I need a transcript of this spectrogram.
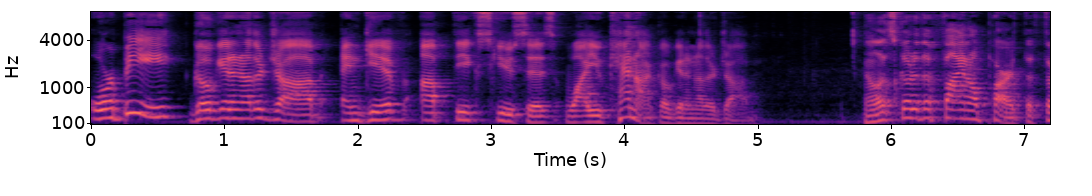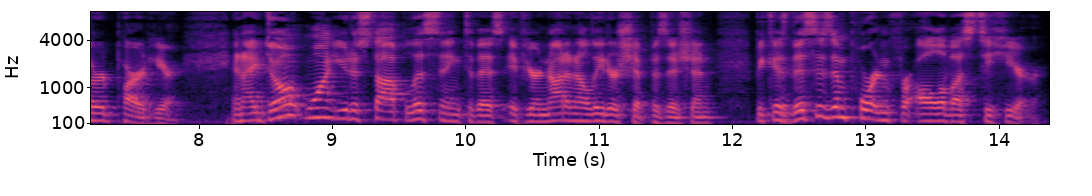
Or B, go get another job and give up the excuses why you cannot go get another job. Now let's go to the final part, the third part here. And I don't want you to stop listening to this if you're not in a leadership position, because this is important for all of us to hear.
